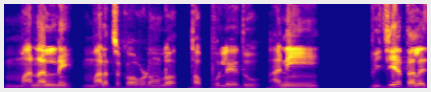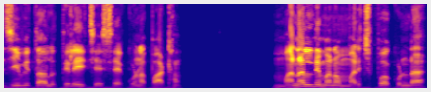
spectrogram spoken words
మనల్ని మలచుకోవడంలో తప్పులేదు అని విజేతల జీవితాలు తెలియచేసే గుణపాఠం. మనల్ని మనం మరిచిపోకుండా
